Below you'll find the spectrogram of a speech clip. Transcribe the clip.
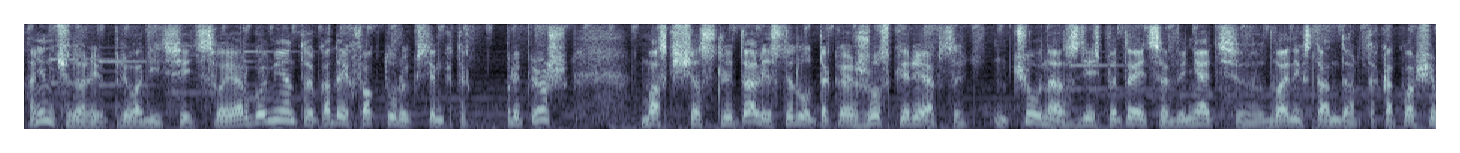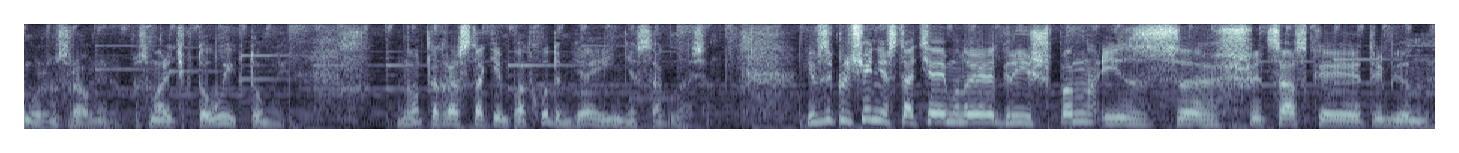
Они начинали приводить все эти свои аргументы. Когда их фактуры к стенке так припрешь, маски сейчас слетали, следовала такая жесткая реакция. Ну, что у нас здесь пытается обвинять в двойных стандартах? Как вообще можно сравнивать? Посмотрите, кто вы и кто мы. Ну, вот как раз с таким подходом я и не согласен. И в заключение статья Эммануэля Гришпан из э, швейцарской трибюн.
